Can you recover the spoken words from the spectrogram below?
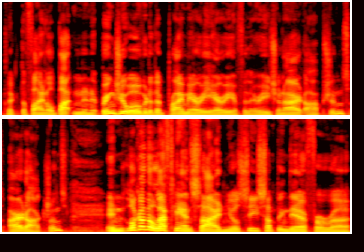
Click the final button, and it brings you over to the primary area for their Asian art options, art auctions. And look on the left hand side, and you'll see something there for uh,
